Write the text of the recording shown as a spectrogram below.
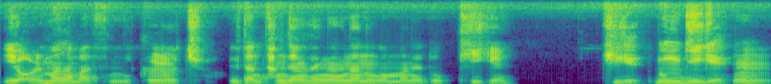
이 얼마나 많습니까 그렇죠. 일단 당장 생각나는 것만 해도 기계 기계, 농기계, 음,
